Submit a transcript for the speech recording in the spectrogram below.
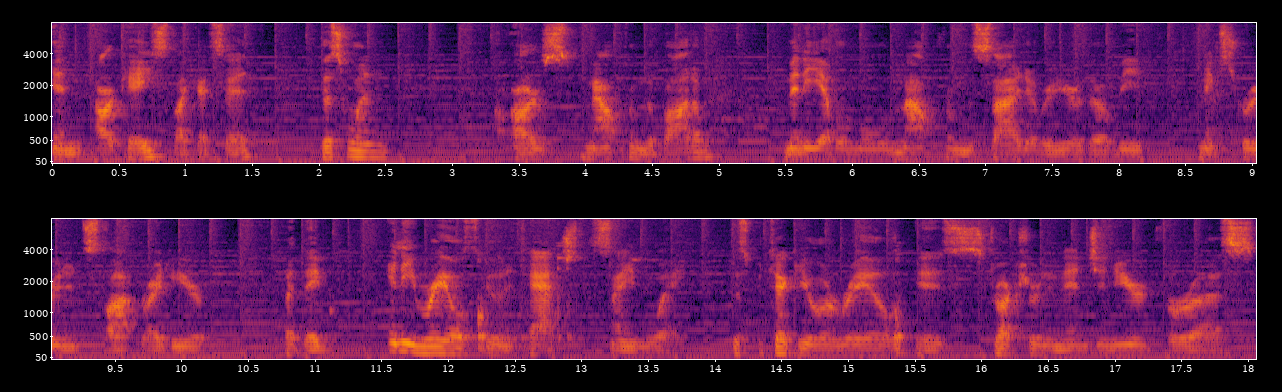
In our case, like I said, this one, ours mount from the bottom. Many of them will mount from the side over here. There'll be an extruded slot right here, but they any rails could attach the same way. This particular rail is structured and engineered for us.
